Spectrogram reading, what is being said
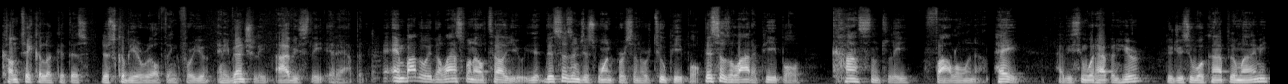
come take a look at this. This could be a real thing for you. And eventually, obviously, it happened. And by the way, the last one I'll tell you, this isn't just one person or two people. This is a lot of people constantly following up. Hey, have you seen what happened here? Did you see what happened to Miami?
